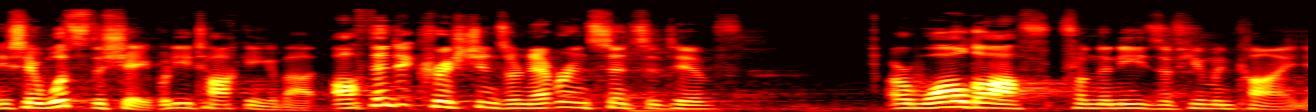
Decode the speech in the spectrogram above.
You say, What's the shape? What are you talking about? Authentic Christians are never insensitive or walled off from the needs of humankind.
